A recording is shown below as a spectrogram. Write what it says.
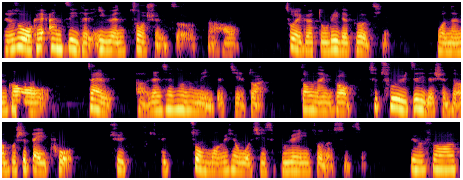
比如说，我可以按自己的意愿做选择，然后做一个独立的个体。我能够在呃人生中的每一个阶段都能够是出于自己的选择，而不是被迫去去做某一些我其实不愿意做的事情。比如说，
